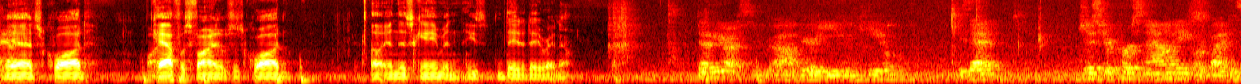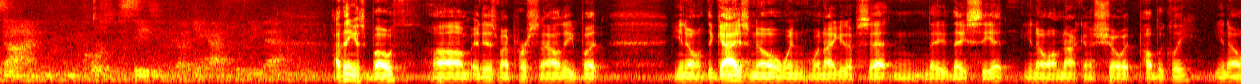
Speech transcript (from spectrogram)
yeah, it's quad. Calf was fine. It was his quad uh, in this game, and he's day to day right now. Doug, you're uh, very even keel. Is that just your personality or by design in the course of the season, you feel like you have to be that? I think it's both. Um, it is my personality, but you know the guys know when, when I get upset and they, they see it. You know I'm not going to show it publicly. You know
